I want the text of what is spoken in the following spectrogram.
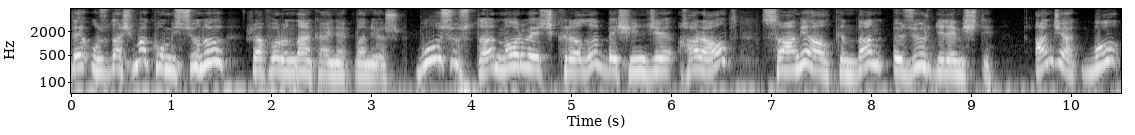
ve Uzlaşma Komisyonu raporundan kaynaklanıyor. Bu hususta Norveç Kralı 5. Harald Sami halkından özür dilemişti. Ancak bu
